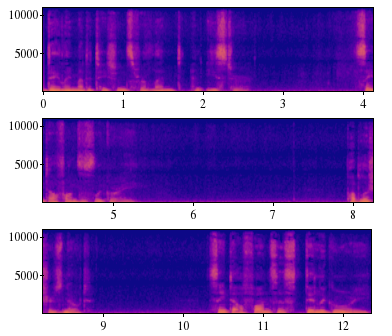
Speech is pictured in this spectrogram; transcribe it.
Daily Meditations for Lent and Easter. St. Alphonsus Liguori. Publisher's Note St. Alphonsus de Liguori,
